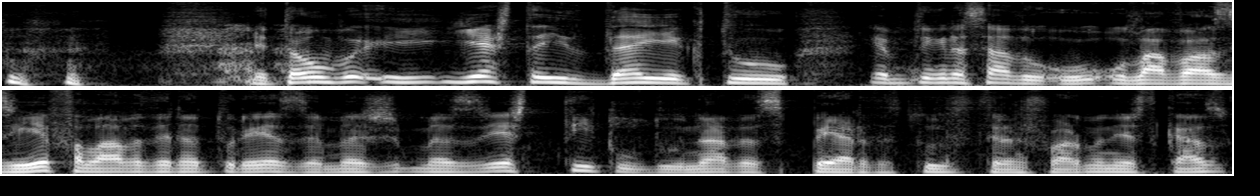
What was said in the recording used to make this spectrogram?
Então, e esta ideia que tu. É muito engraçado, o, o Lavoisier falava da natureza, mas, mas este título do Nada se perde, tudo se transforma, neste caso,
